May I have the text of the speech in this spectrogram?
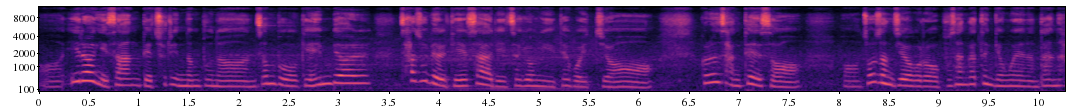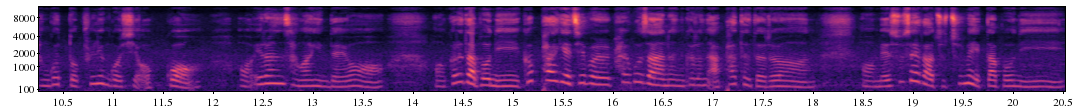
어, 1억 이상 대출이 있는 분은 전부 개인별 차주별 DSR이 적용이 되고 있죠. 그런 상태에서 어, 조정 지역으로 부산 같은 경우에는 단 한 곳도 풀린 곳이 없고 어, 이런 상황인데요. 어, 그러다 보니 급하게 집을 팔고자 하는 그런 아파트들은 어, 매수세가 주춤해 있다 보니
